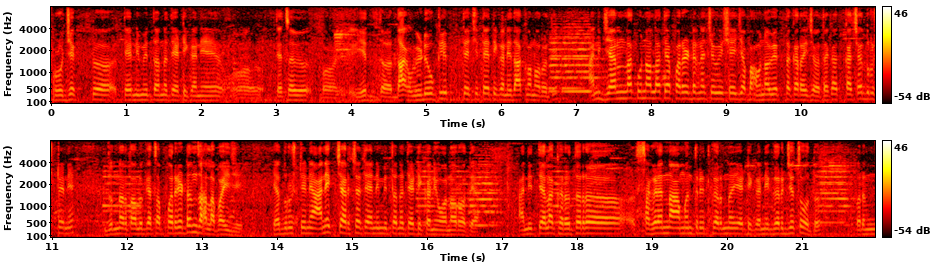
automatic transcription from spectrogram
प्रोजेक्ट त्या निमित्तानं त्या ठिकाणी त्याचं हे दा व्हिडिओ क्लिप त्याची त्या ठिकाणी दाखवणार होते. आणि ज्यांना कुणाला त्या पर्यटनाच्या विषयी ज्या भावना व्यक्त करायच्या होत्या का कशा दृष्टीने जुन्नर तालुक्याचा पर्यटन झाला पाहिजे या दृष्टीने अनेक चर्चा त्या निमित्तानं त्या ठिकाणी होणार होत्या. आणि त्याला खरं तर सगळ्यांना आमंत्रित करणं या ठिकाणी गरजेचं होतं. पण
